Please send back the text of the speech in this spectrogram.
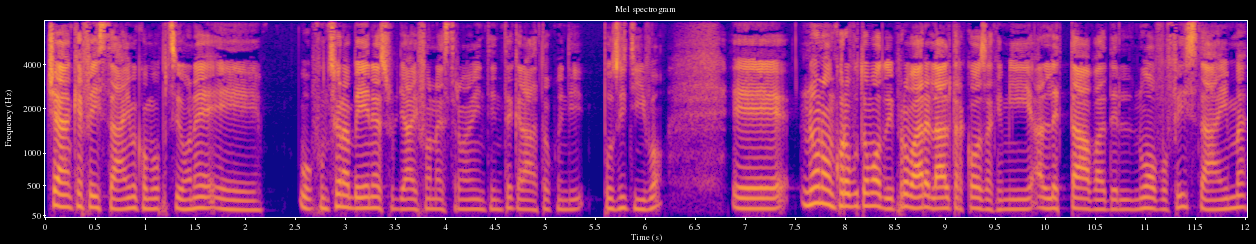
c'è anche facetime come opzione e oh, funziona bene sugli iphone è estremamente integrato quindi positivo eh, non ho ancora avuto modo di provare l'altra cosa che mi allettava del nuovo FaceTime,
